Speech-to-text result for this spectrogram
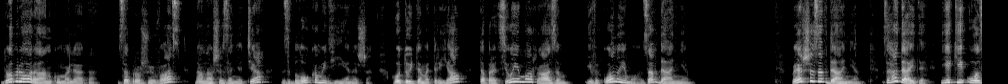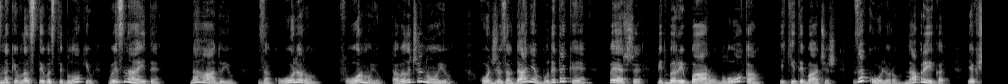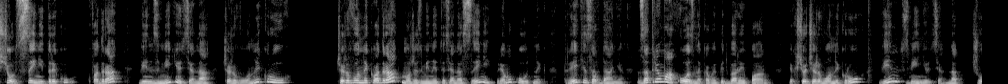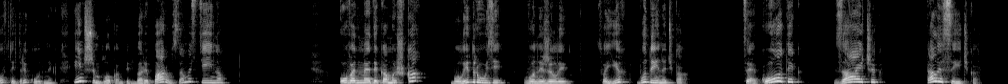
Доброго ранку, малята! Запрошую вас на наше заняття з блоками дієниша. Готуйте матеріал та працюємо разом і виконуємо завдання. Перше завдання. Згадайте, які ознаки властивості блоків ви знаєте. Нагадую, за кольором, формою та величиною. Отже, завдання буде таке. Перше, підбери пару блокам, які ти бачиш, за кольором. Наприклад, якщо синій трику... квадрат, він змінюється на червоний круг. Червоний квадрат може змінитися на синій прямокутник. Третє завдання. За трьома ознаками підбери пару. Якщо червоний круг, він змінюється на жовтий трикутник. Іншим блоком підбери пару самостійно. У ведмедика мишка були друзі. Вони жили в своїх будиночках. Це котик, зайчик та лисичка.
